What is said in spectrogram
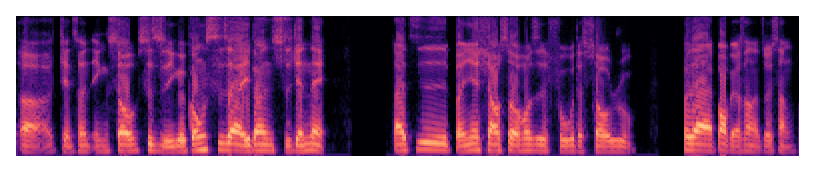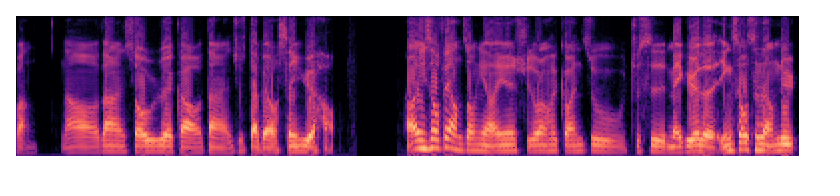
呃，简称营收，是指一个公司在一段时间内来自本业销售或是服务的收入，会在报表上的最上方。然后当然收入越高，当然就是代表生意越好。然后营收非常重要，因为许多人会关注就是每个月的营收成长率。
